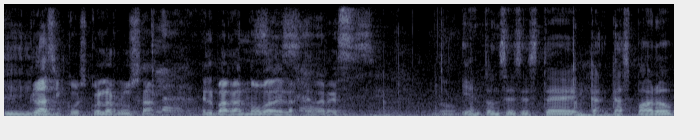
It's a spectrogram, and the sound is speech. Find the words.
y- Clásico, escuela rusa, Claro. el Vaganova del ajedrez. sabes, sí. ¿No? Y entonces este Ka- Kasparov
